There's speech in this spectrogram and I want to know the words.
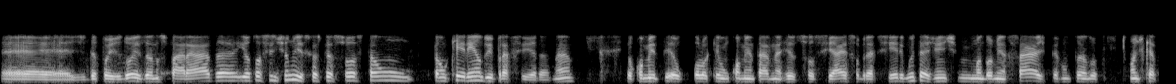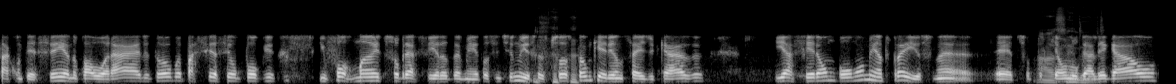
É, de- depois de dois anos parada, e eu estou sentindo isso, que as pessoas estão estão querendo ir para a feira, né? Eu, comentei, eu coloquei um comentário nas redes sociais sobre a feira e muita gente me mandou mensagem perguntando onde que está acontecendo, qual horário. Então eu passei a ser um pouco informante sobre a feira também. Estou sentindo isso. As pessoas estão querendo sair de casa e a feira é um bom momento para isso, né, Edson? Porque Ah, é um lugar dúvida. legal,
